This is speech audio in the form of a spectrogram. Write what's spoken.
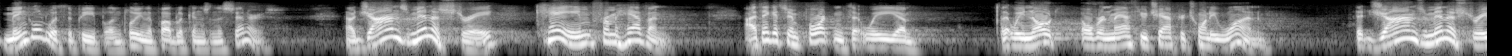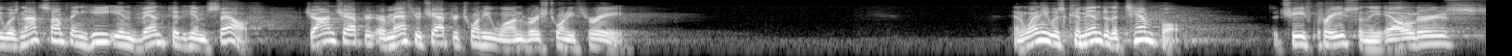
mingled with the people, including the publicans and the sinners. Now, John's ministry came from heaven. I think it's important that we, uh, that we note over in Matthew chapter 21 that John's ministry was not something he invented himself. John chapter or Matthew chapter 21 verse 23. And when he was come into the temple, the chief priests and the elders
